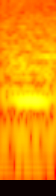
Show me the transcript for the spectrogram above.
Hey,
